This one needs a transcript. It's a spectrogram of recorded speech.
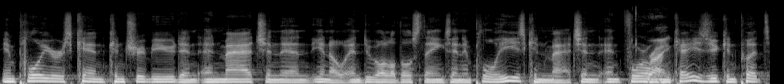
employers can contribute and, and match and then, you know, and do all of those things and employees can match. And, and 401ks, right. you can put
